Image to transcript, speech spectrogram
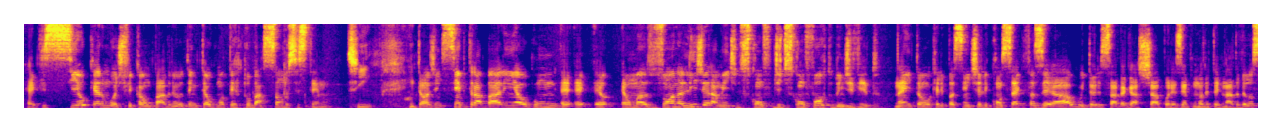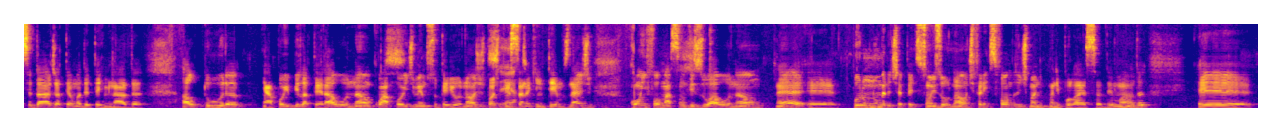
é que se eu quero modificar um padrão, eu tenho que ter alguma perturbação no sistema. Sim. Então a gente sempre trabalha em algum. É, é, é- é uma zona ligeiramente de desconforto do indivíduo. Né? Então aquele paciente ele consegue fazer algo, então ele sabe agachar, por exemplo, numa determinada velocidade, até uma determinada altura, em apoio bilateral ou não, com apoio de membro superior ou não. A gente pode Certo. pensar aqui em termos né, de com informação visual ou não, né, é, por um número de repetições ou não, diferentes formas de a gente mani- manipular essa demanda É,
